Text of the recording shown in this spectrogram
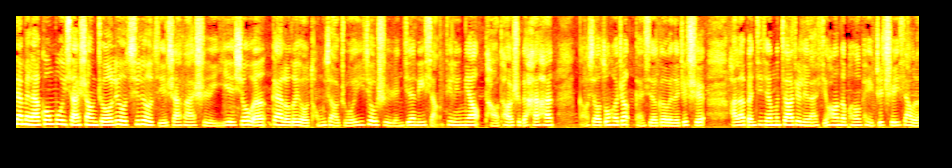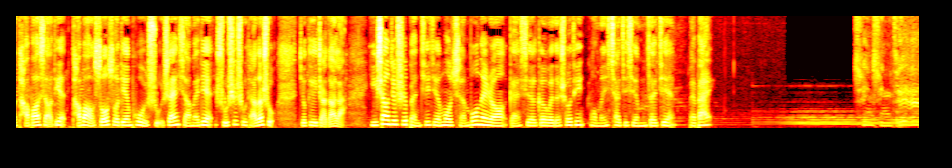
下面来公布一下上周六七六集沙发是一夜修文盖楼的有童小卓依旧是人间理想地灵喵淘淘是个憨憨搞笑综合征，感谢各位的支持。好了，本期节目就到这里了，喜欢的朋友可以支持一下我的淘宝小店，淘宝搜索店铺蜀山小卖店，薯是薯条的薯就可以找到啦。以上就是本期节目全部内容，感谢各位的收听，我们下期节目再见，拜拜。星星点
